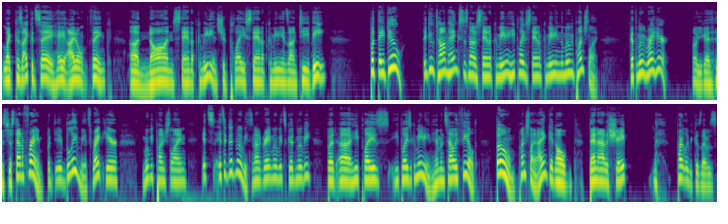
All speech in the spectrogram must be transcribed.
like cuz I could say, "Hey, I don't think uh non stand-up comedians should play stand-up comedians on TV." But they do. They do. Tom Hanks is not a stand-up comedian. He played a stand-up comedian in the movie Punchline. Got the movie right here. Oh, you guys, it's just out of frame. But uh, believe me, it's right here. Movie Punchline. It's it's a good movie. It's not a great movie. It's a good movie. But uh, he plays he plays a comedian. Him and Sally Field. Boom, punchline. I didn't get all bent out of shape, partly because that was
